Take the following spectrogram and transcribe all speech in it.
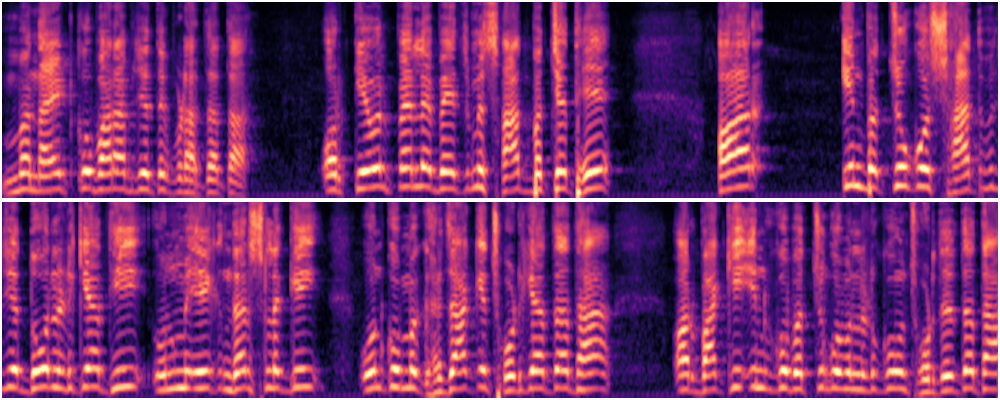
मैं नाइट को बारह बजे तक पढ़ाता था और केवल पहले बैच में सात बच्चे थे और इन बच्चों को सात बजे दो लड़कियाँ थी, उनमें एक नर्स लग गई, उनको मैं घर जाके छोड़ के आता था। और बाकी इनको बच्चों को लड़कों को छोड़ देता था।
